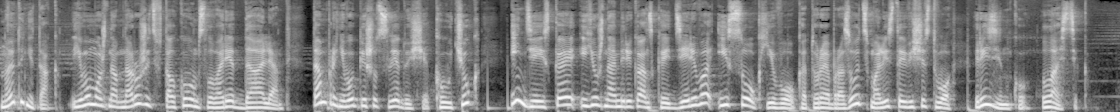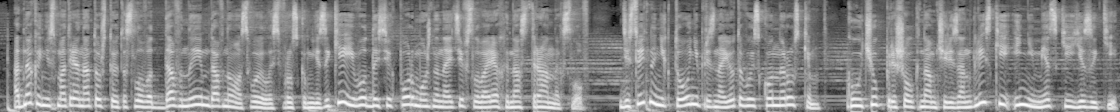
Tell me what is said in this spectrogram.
Но это не так. Его можно обнаружить в толковом словаре «Даля». Там про него пишут следующее. Каучук – индейское и южноамериканское дерево и сок его, который образует смолистое вещество – резинку, ластик. Однако, несмотря на то, что это слово давным-давно освоилось в русском языке, его до сих пор можно найти в словарях иностранных слов. Действительно, никто не признает его исконно русским – Каучук пришел к нам через английский и немецкий языки.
